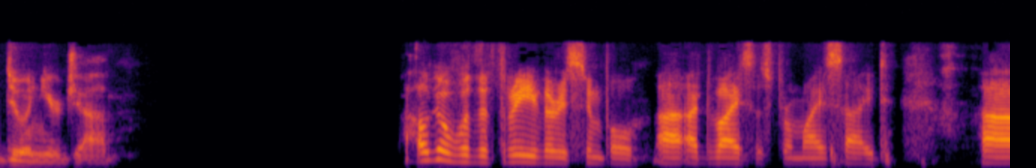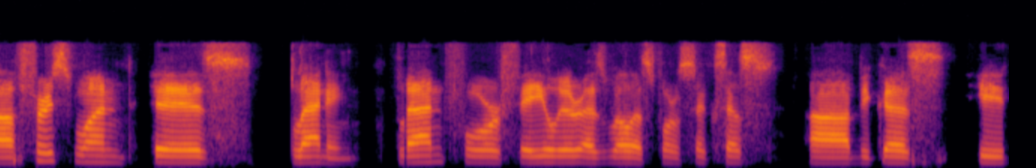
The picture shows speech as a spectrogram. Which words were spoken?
doing your job I'll go with the three very simple uh, advices from my side. Uh, first one is planning. Plan for failure as well as for success, uh, because it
